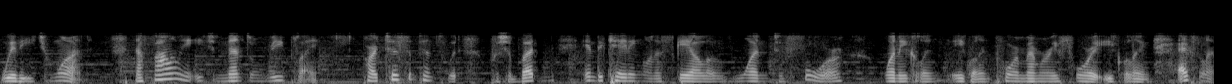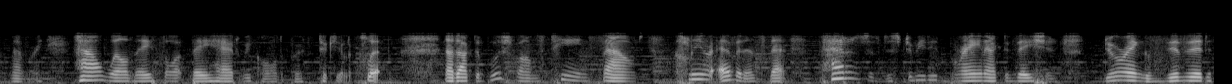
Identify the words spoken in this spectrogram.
with each one. Now, following each mental replay, participants would push a button indicating on a scale of 1 to 4 one equaling equaling poor memory, four equaling excellent memory, how well they thought they had recalled a particular clip. Now, Dr. Buchsbaum's team found clear evidence that patterns of distributed brain activation during vivid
